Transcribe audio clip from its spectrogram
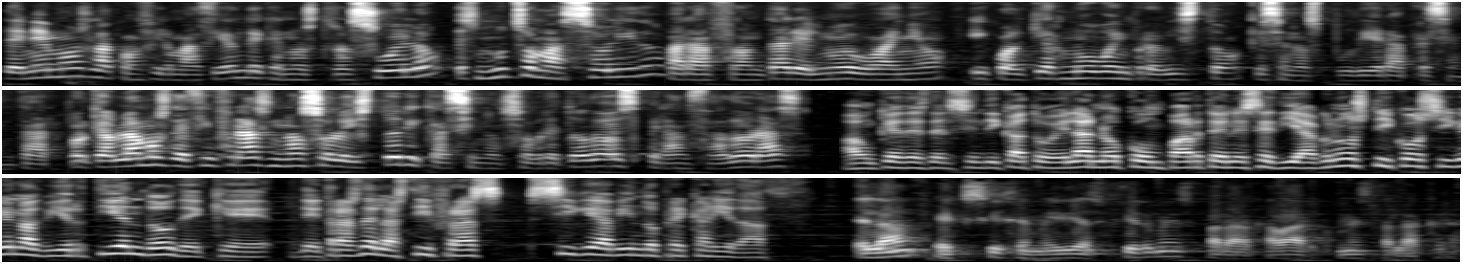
tenemos la confirmación de que nuestro suelo es mucho más sólido para afrontar el nuevo año y cualquier nuevo imprevisto que se nos pudiera presentar. Porque hablamos de cifras no solo históricas, sino sobre todo esperanzadoras. Aunque desde el sindicato ELA no comparten ese diagnóstico, siguen advirtiendo de que detrás de las cifras sigue habiendo precariedad. ELA exige medidas firmes para acabar con esta lacra,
